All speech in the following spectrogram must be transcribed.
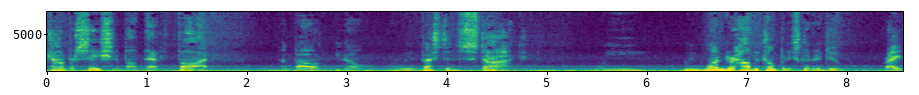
conversation about that thought about, you know, when we invest in stock, we we wonder how the company's going to do, right?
